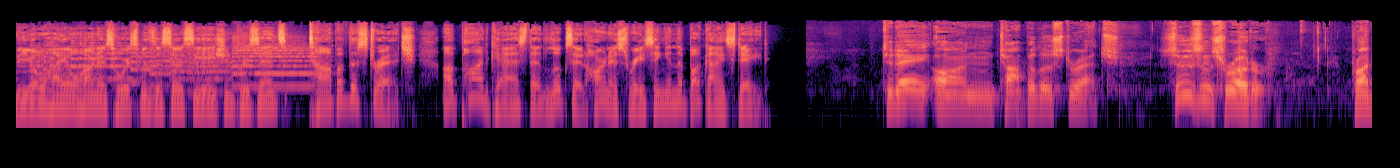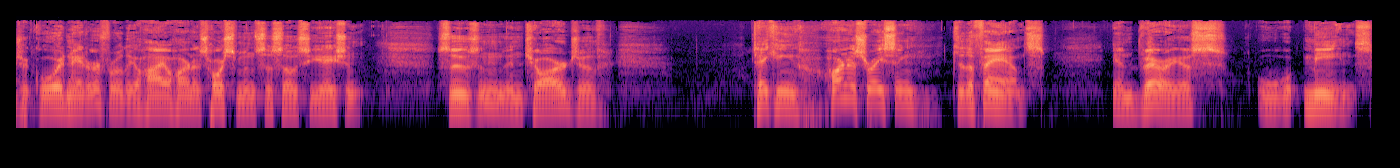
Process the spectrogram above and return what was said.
The Ohio Harness Horsemen's Association presents Top of the Stretch, a podcast that looks at harness racing in the Buckeye State. Today on Top of the Stretch, Susan Schroeder, project coordinator for the Ohio Harness Horsemen's Association. Susan in charge of taking harness racing to the fans in various w- means.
